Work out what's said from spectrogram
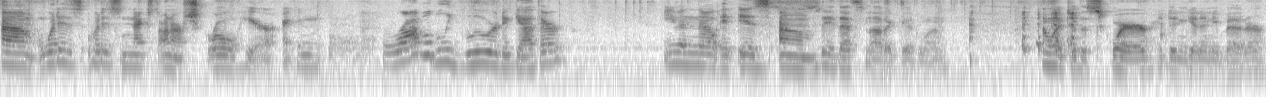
um, what is what is next on our scroll here? I can probably glue her together, even though it is um. See, that's not a good one. I went to the square. It didn't get any better.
